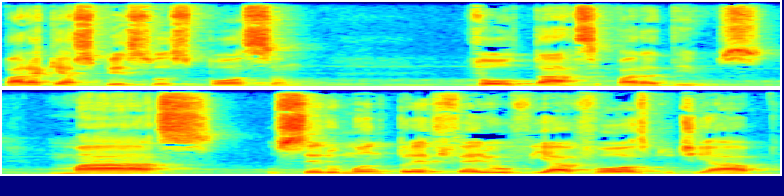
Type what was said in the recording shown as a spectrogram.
para que as pessoas possam voltar-se para Deus. Mas o ser humano prefere ouvir a voz do diabo.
